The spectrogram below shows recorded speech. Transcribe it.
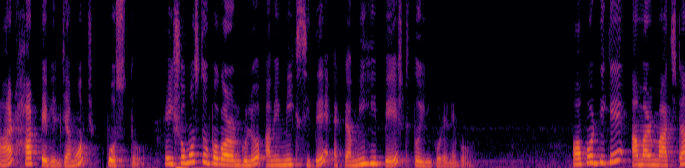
আর হাফ টেবিল চামচ পোস্ত। এই সমস্ত উপকরণগুলো আমি মিক্সিতে একটা মিহি পেস্ট তৈরি করে নেব। অপরদিকে আমার মাছটা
